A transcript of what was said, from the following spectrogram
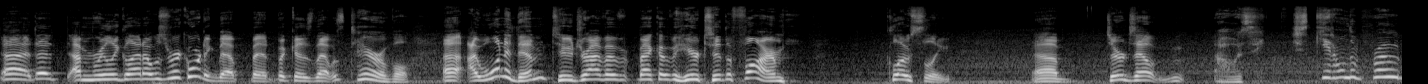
uh, that, I'm really glad I was recording that bit because that was terrible. Uh, I wanted them to drive over back over here to the farm closely. Uh, turns out, oh, is he just get on the road,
